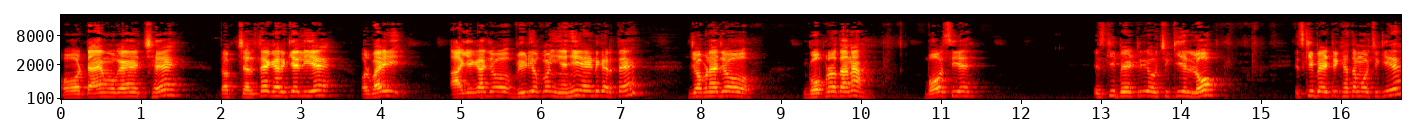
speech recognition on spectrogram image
और टाइम हो गए हैं छः तो अब चलते घर के लिए। और भाई, आगे का जो वीडियो को यहीं एंड करते हैं, जो अपना जो गोप्रो था ना, बहुत सी है। इसकी बैटरी हो चुकी है लो इसकी बैटरी ख़त्म हो चुकी है।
